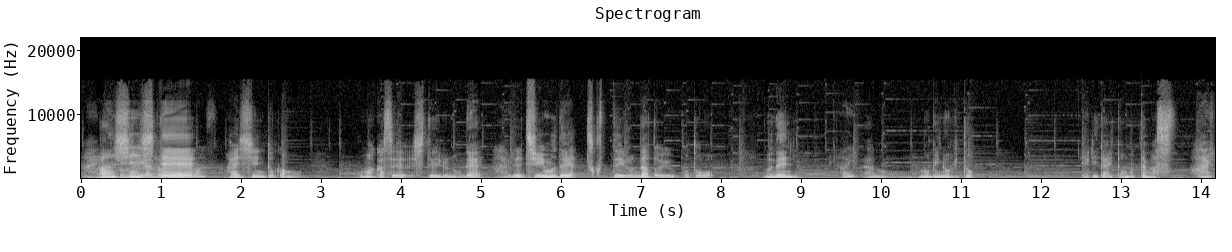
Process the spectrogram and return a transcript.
はい。安心して配信とかもお任せしているのではい。でチームで作っているんだということを胸にはい。あののびのびとやりたいと思ってます。はい。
